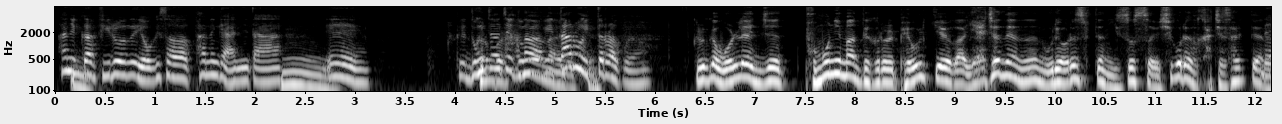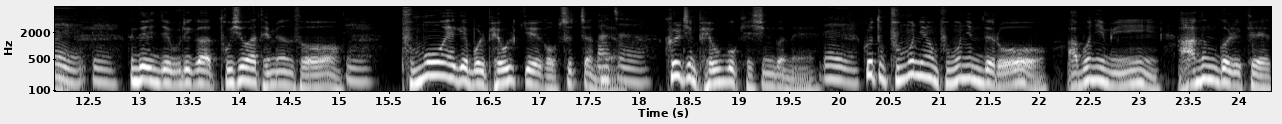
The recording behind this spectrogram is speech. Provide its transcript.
하니까 비료는 여기서 파는 게 아니다. 음. 예. 그걸 농자재 농협이 따로 이렇게. 있더라고요. 그러니까 원래 이제 부모님한테 그걸 배울 기회가 예전에는 우리 어렸을 때는 있었어요. 시골에서 같이 살 때는. 네, 네. 근데 이제 우리가 도시화 되면서 네. 부모에게 뭘 배울 기회가 없었잖아요. 맞아요. 그걸 지금 배우고 계신 거네. 네. 그리고 또 부모님은 부모님대로 아버님이 아는 걸 이렇게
